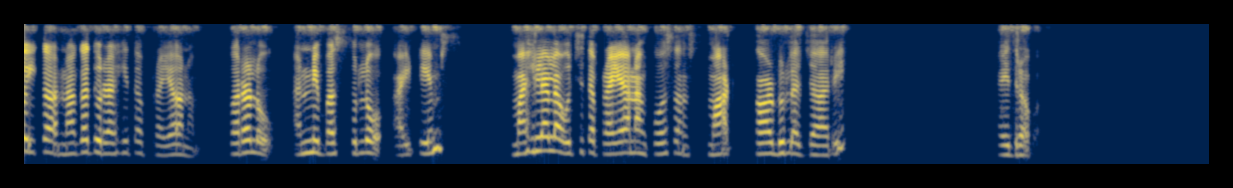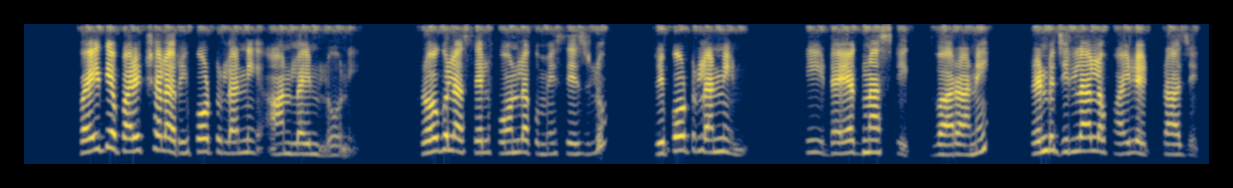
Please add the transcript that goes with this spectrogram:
ఇక నగదు రహిత ప్రయాణం. త్వరలో అన్ని బస్సుల్లో ఐటెమ్స్ మహిళల ఉచిత ప్రయాణం కోసం స్మార్ట్ కార్డుల జారీ. హైదరాబాద్. వైద్య పరీక్షల రిపోర్టులన్నీ ఆన్లైన్లోని. రోగుల సెల్ ఫోన్లకు మెసేజ్లు. రిపోర్టులన్నీ ఈ డయాగ్నాస్టిక్ ద్వారానే. రెండు జిల్లాల్లో పైలట్ ప్రాజెక్ట్.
